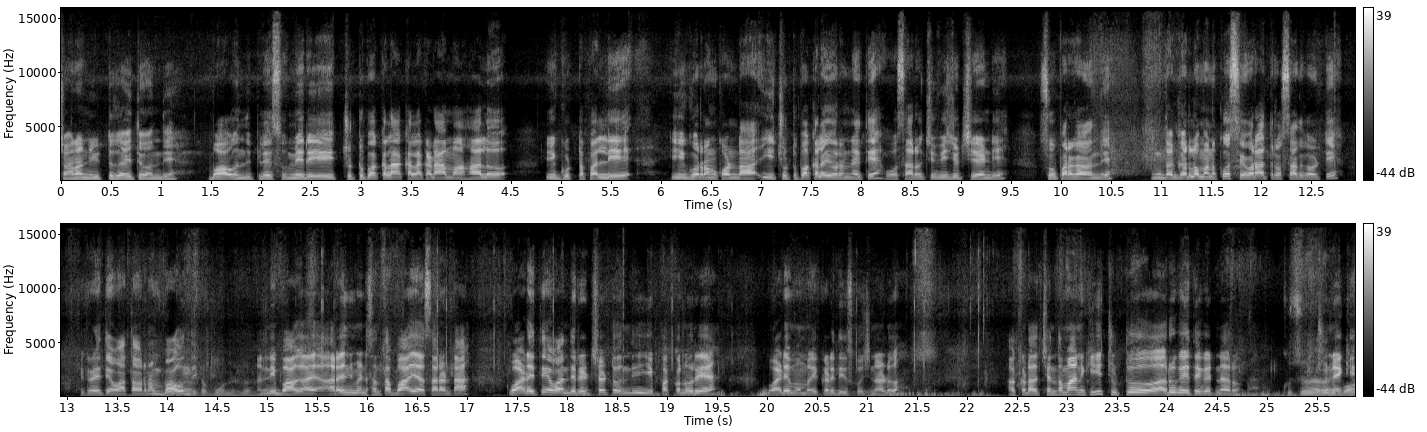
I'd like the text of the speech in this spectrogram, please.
చాలా నీట్గా అయితే ఉంది. బాగుంది ప్లేస్. మీరు ఈ చుట్టుపక్కల కలకడ మహాలు ఈ గుట్టపల్లి ఈ గుర్రంకొండ ఈ చుట్టుపక్కల ఎవరైనా అయితే ఓసారి వచ్చి విజిట్ చేయండి. సూపర్గా ఉంది. ఇంక దగ్గరలో మనకు శివరాత్రి వస్తుంది కాబట్టి ఇక్కడైతే వాతావరణం బాగుంది. అన్నీ బాగా అరేంజ్మెంట్స్ అంతా బాగా చేస్తారంట. వాడైతే వాడి రెడ్ షర్ట్ ఉంది ఈ పక్కనూరే వాడే మమ్మల్ని ఇక్కడ తీసుకొచ్చినాడు. అక్కడ చింతమానికి చుట్టూ అరుగు అయితే కట్టినారు. కూర్చునే కూర్చునేకి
